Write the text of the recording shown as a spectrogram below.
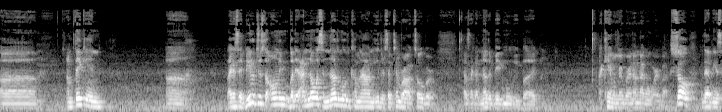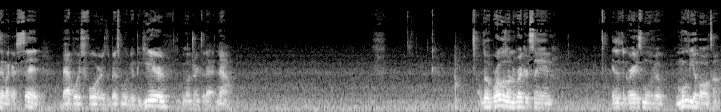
Uh, I'm thinking, uh, like I said, Beetlejuice the only, but I know it's another movie coming out in either September or October. That's like another big movie, but I can't remember, and I'm not gonna worry about it. So, with that being said, like I said, Bad Boys 4 is the best movie of the year. We're gonna drink to that now. Lil Bro was on the record saying it is the greatest movie of, movie of all time.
